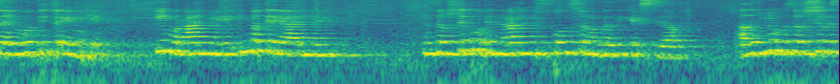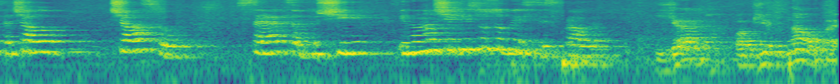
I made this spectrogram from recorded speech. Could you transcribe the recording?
за його підтримки. І моральної, і матеріальної. Завжди був генеральним спонсором великих свят. Але в нього завжди вистачало часу, серця, душі і на наші якісь особисті справи. Я об'єднав би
